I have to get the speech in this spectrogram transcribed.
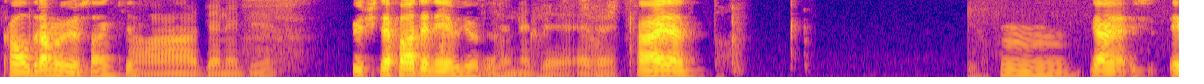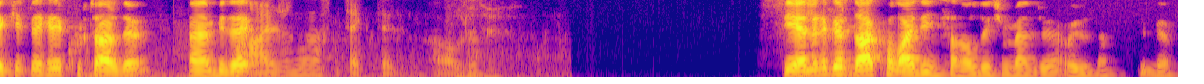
Kaldıramıyor sanki. Aa denedi. 3 defa deneyebiliyordu. Denedi evet. Aynen. Hmm. Yani ekip kurtardı. Ha, bir de... Iron'u nasıl tekte aldı? Diğerlerine göre daha kolaydı insan olduğu için bence. O yüzden bilmiyorum.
